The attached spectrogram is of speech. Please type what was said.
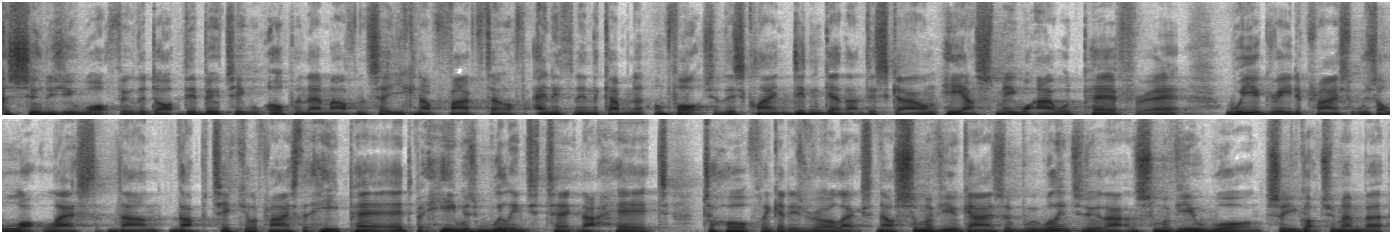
as soon as you walk through the door. The boutique will open their mouth and say you can have 5 to 10 off anything in the cabinet. Unfortunately, this client didn't get that discount. He asked me what I would pay for it. We agreed a price that was a lot less than that particular price that he paid, but he was willing to take that hit to hopefully get his Rolex. Now, some of you guys will be willing to do that and some of you won't. So you've got to remember,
